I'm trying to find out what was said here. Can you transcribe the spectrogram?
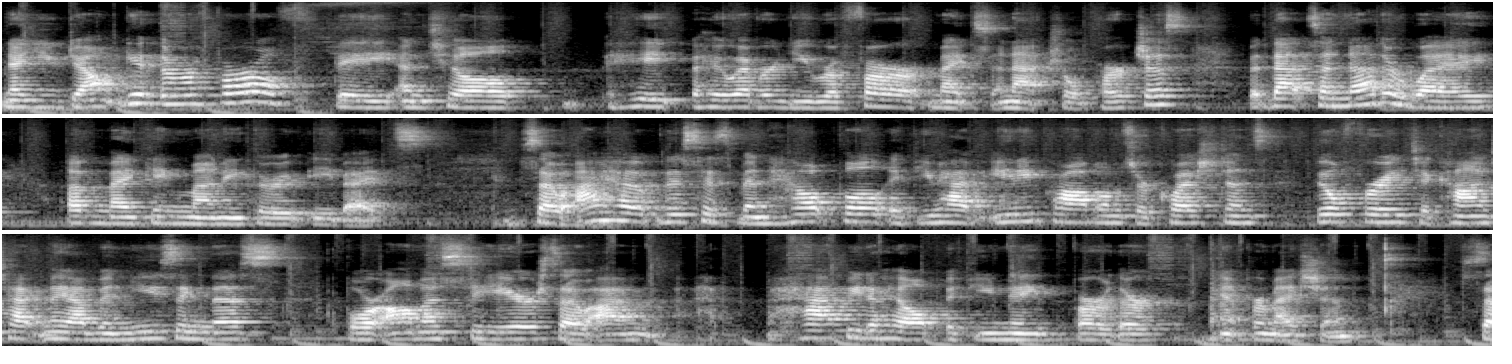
Now you don't get the referral fee until he, whoever you refer makes an actual purchase, but that's another way of making money through Ebates. So I hope this has been helpful. If you have any problems or questions, feel free to contact me. I've been using this for almost a year, so I'm happy to help if you need further information. So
